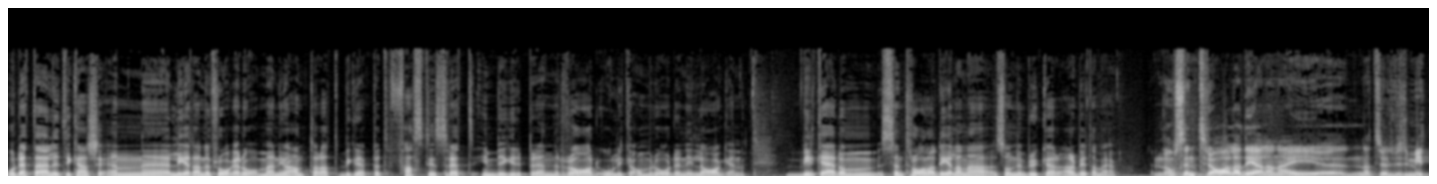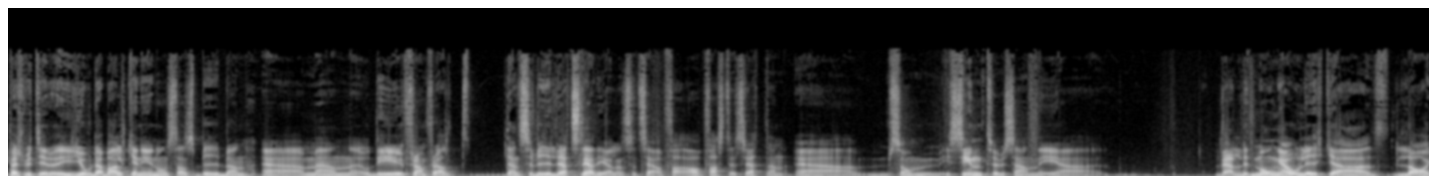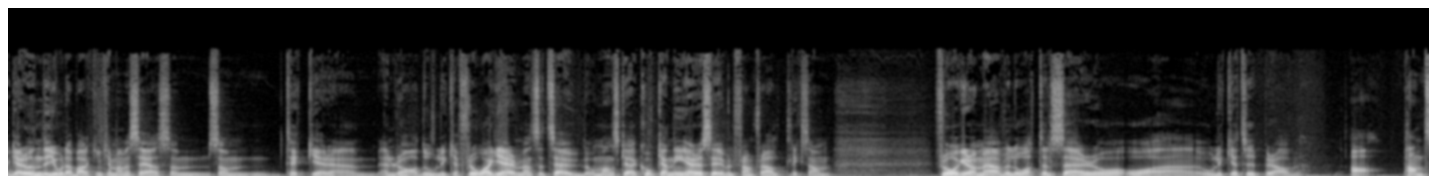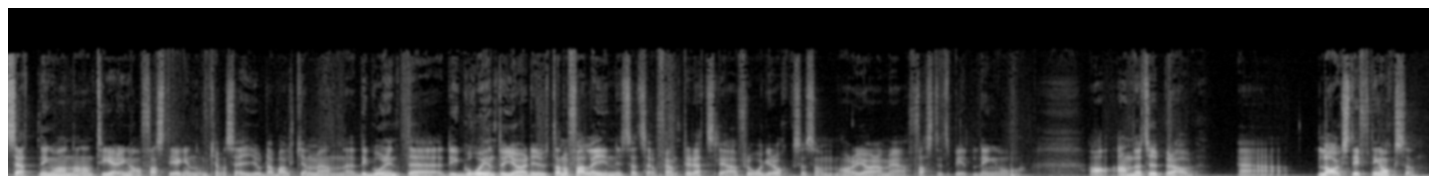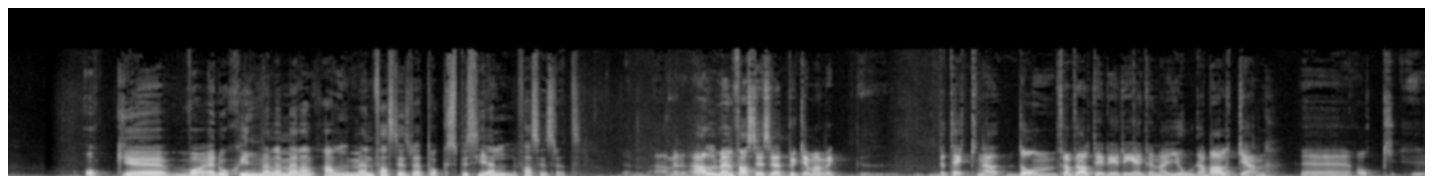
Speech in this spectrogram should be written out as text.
Och detta är lite kanske en eh, ledande fråga då, men jag antar att begreppet fastighetsrätt inbegriper en rad olika områden i lagen. Vilka är de centrala delarna som ni brukar arbeta med? De centrala delarna är ju eh, naturligtvis i mitt perspektiv, jordabalken är ju någonstans bibeln. Eh, men, och det är ju framförallt den civilrättsliga delen så att säga av fastighetsrätten. Eh, som i sin tur sen är väldigt många olika lagar under jordabalken kan man väl säga som, som täcker eh, en rad olika frågor. Men så att säga om man ska koka ner det så är det väl framförallt liksom frågor om överlåtelser och, och eh, olika typer av ja, pantsättning och annan hantering av fast egendom kan man säga i jordabalken. Men eh, det går, inte, det går ju inte att göra det utan att falla in i så att säga, offentligrättsliga frågor också som har att göra med fastighetsbildning och ja, andra typer av eh, lagstiftning också. Och eh, vad är då skillnaden mellan allmän fastighetsrätt och speciell fastighetsrätt? Men allmän fastighetsrätt brukar man väl beteckna de, framförallt är det reglerna i jordabalken. Eh, och eh,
